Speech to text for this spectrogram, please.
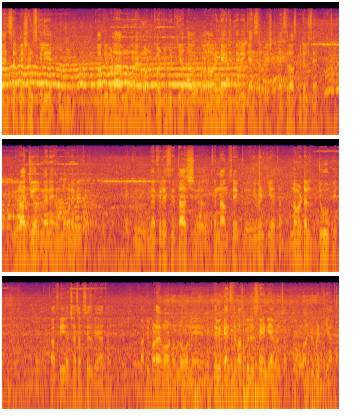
कैंसर पेशेंट्स के लिए। काफ़ी बड़ा हम लोगों ने अमाउंट कंट्रीब्यूट किया था। ऑल ओवर इंडिया के जितने भी कैंसर पेशेंट कैंसर हॉस्पिटल्स हैं युवराज जी और मैंने हम लोगों ने मिलकर एक महफिल सिरताज के नाम से एक इवेंट किया था नोवेटल जुहू पे। काफ़ी अच्छा सक्सेस गया था। काफ़ी बड़ा अमाउंट हम लोगों ने, जितने भी कैंसर हॉस्पिटल्स हैं इंडिया में, उन सबको कॉन्ट्रीब्यूट किया था।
